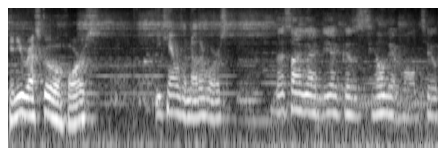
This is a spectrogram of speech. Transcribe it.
Can you rescue a horse? You can with another horse. That's not a good idea because he'll get mauled too.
